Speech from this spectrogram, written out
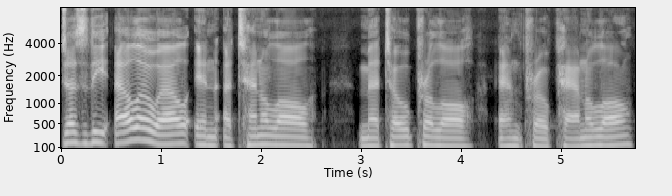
does the LOL in atenolol, metoprolol, and propranolol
